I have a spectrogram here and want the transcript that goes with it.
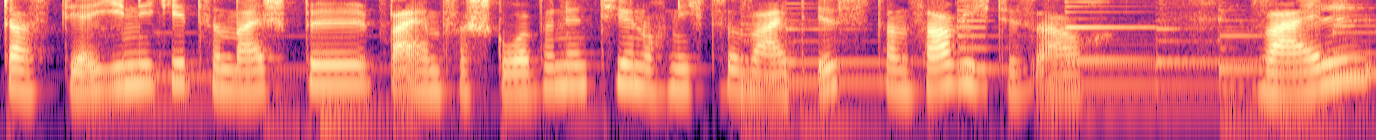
dass derjenige zum Beispiel bei einem verstorbenen Tier noch nicht so weit ist, dann sage ich das auch. Weil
